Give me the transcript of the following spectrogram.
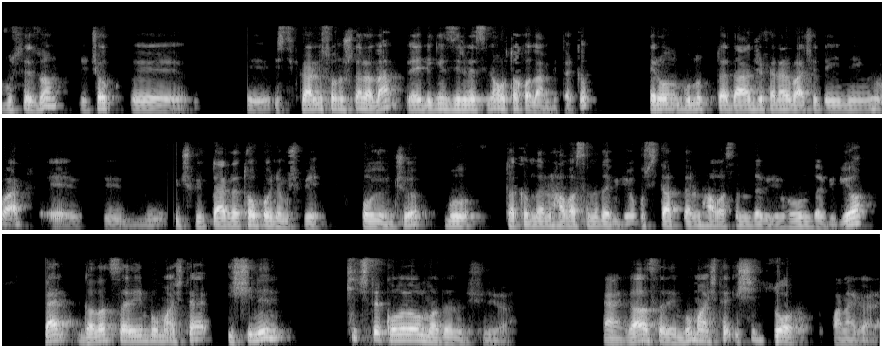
bu sezon çok e, e, istikrarlı sonuçlar alan ve ligin zirvesine ortak olan bir takım. Erol Bulut da daha önce Fenerbahçe deneyimi var. E, e, üç büyüklerde top oynamış bir oyuncu. Bu takımların havasını da biliyor. Bu statların havasını da biliyor. Ruhunu da biliyor. Ben Galatasaray'ın bu maçta işinin hiç de kolay olmadığını düşünüyorum. Yani Galatasaray'ın bu maçta işi zor bana göre.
